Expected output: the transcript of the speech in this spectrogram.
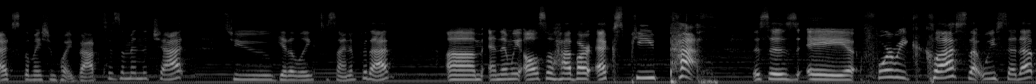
exclamation point baptism in the chat to get a link to sign up for that. Um, and then we also have our XP Path. This is a four week class that we set up.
